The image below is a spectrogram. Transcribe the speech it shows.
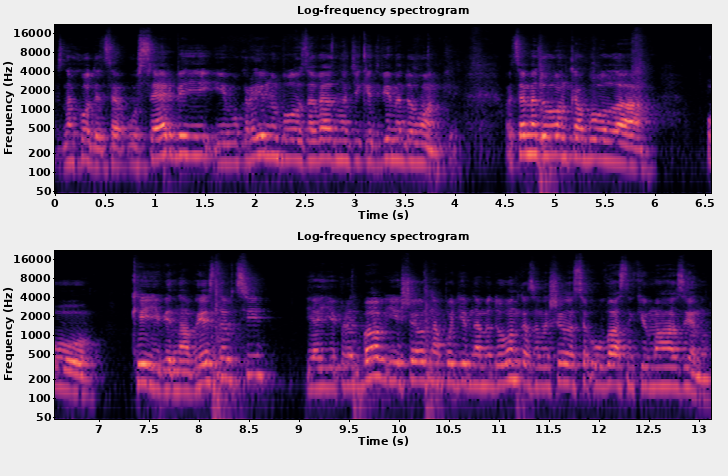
знаходиться у Сербії, і в Україну було завезено тільки дві медогонки. Оця медогонка була у Києві на виставці. Я її придбав, і ще одна подібна медогонка залишилася у власників магазину.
